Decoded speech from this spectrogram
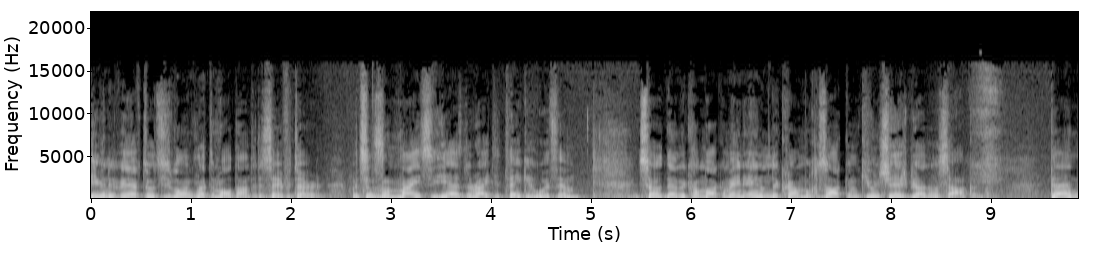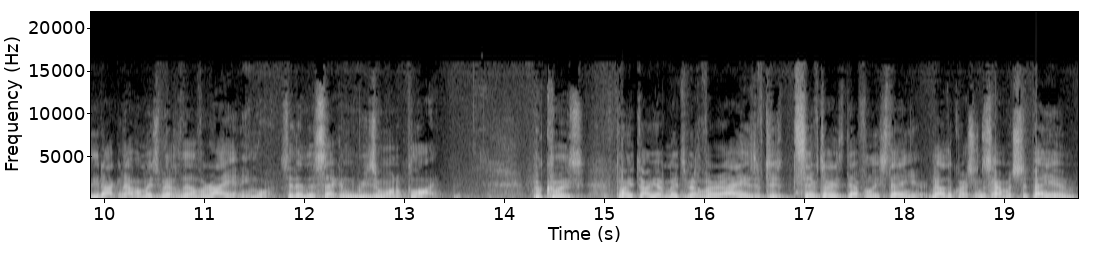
even if afterwards he's willing to let them hold on to the Sefer Torah. But since Lamaisi, he has the right to take it with him, so then we come Then you're not going to have a Meismech Varaya anymore. So then the second reason won't apply. Because the only time you have Meismech Varaya is if the Sefer is definitely staying here. Now the question is how much to pay him,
